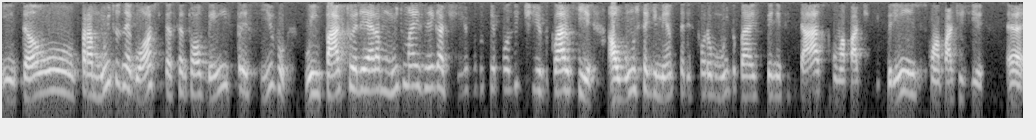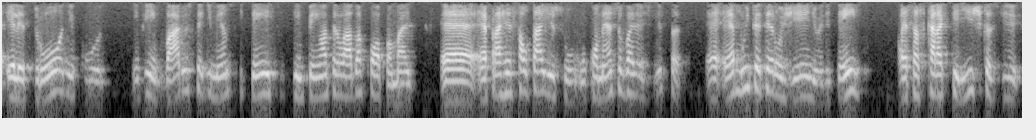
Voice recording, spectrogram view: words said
Então, para muitos negócios, percentual bem expressivo, o impacto ele era muito mais negativo do que positivo. Claro que alguns segmentos eles foram muito mais beneficiados, como a parte de brindes, com a parte de uh, eletrônicos, enfim, vários segmentos que têm esse desempenho atrelado à Copa, mas é, é para ressaltar isso. O comércio varejista é, é muito heterogêneo, ele tem essas características de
